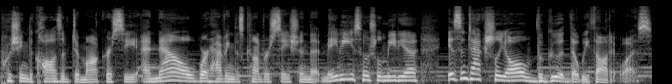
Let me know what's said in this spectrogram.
pushing the cause of democracy. And now we're having this conversation that maybe social media isn't actually all the good that we thought it was.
